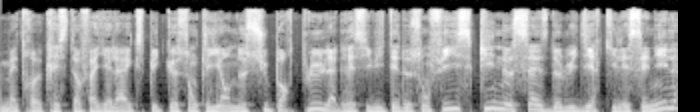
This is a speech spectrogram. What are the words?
Maître Christophe Ayella explique que son client ne supporte plus l'agressivité de son fils, qui ne cesse de lui dire qu'il est sénile.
